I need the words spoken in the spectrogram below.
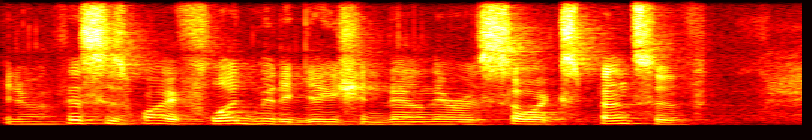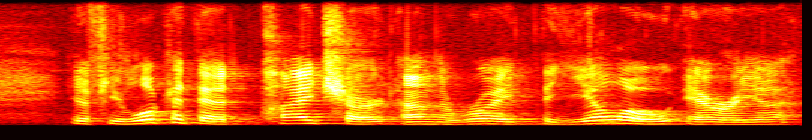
You know, this is why flood mitigation down there is so expensive. If you look at that pie chart on the right, the yellow area,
